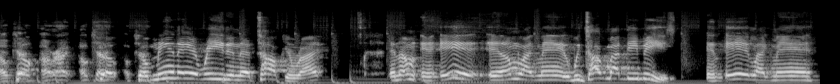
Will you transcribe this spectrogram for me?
Okay. So, all right. Okay. So, okay. so me and Ed Reed in there talking, right? And I'm and Ed, and I'm like, man, we talking about DBs. And Ed, like, man,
